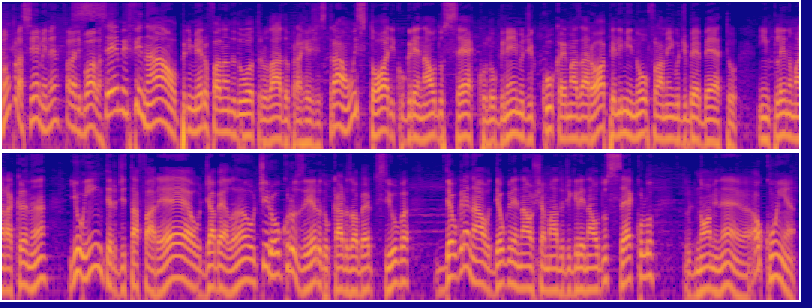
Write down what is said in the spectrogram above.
Vamos pra semi, né? Falar de bola? Semifinal, primeiro falando do outro lado para registrar, um histórico Grenal do século. O Grêmio de Cuca e Mazarop eliminou o Flamengo de Bebeto em pleno Maracanã. E o Inter de Tafarel, de Abelão, tirou o Cruzeiro do Carlos Alberto Silva. Deu Grenal, deu Grenal chamado de Grenal do século. Nome, né? Alcunha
